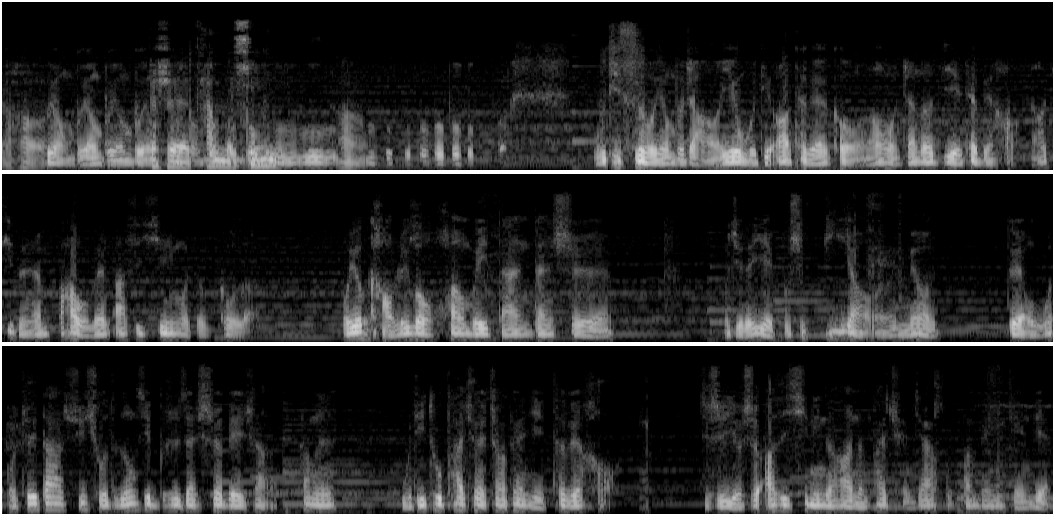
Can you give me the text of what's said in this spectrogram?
然后不用不用不用不用，这是他们的心意啊！不不不不不不不，五 D 四我用不着，因为五 D 二特别够，然后我战斗机也特别好，然后基本上八五跟二四七我都够了。我有考虑过换微单，但是我觉得也不是必要，没有。对我我最大需求的东西不是在设备上，他们五 D 图拍出来照片也特别好，只是有时候二 C 七零的话能拍全家福方便一点点。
